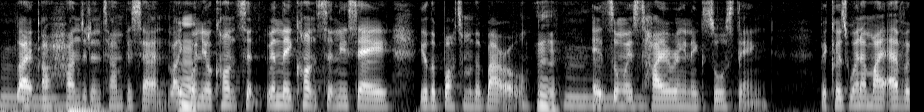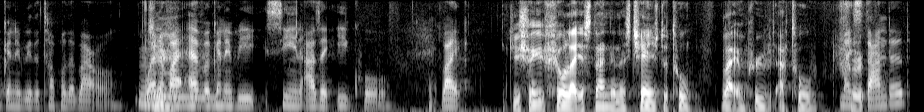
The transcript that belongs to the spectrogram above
Like a Mm. hundred and ten percent. Like Mm. when you're constant when they constantly say you're the bottom of the barrel, Mm. it's almost tiring and exhausting. Because when am I ever gonna be the top of the barrel? When am I ever gonna be seen as an equal? Like Do you think you feel like your standing has changed at all, like improved at all? my standard?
